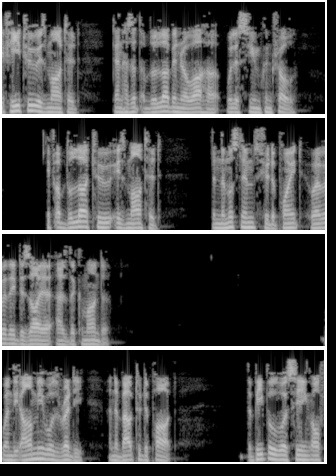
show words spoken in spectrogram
If he too is martyred, then Hazrat Abdullah bin Rawaha will assume control. If Abdullah too is martyred, then the Muslims should appoint whoever they desire as the commander. When the army was ready and about to depart, the people were seeing off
